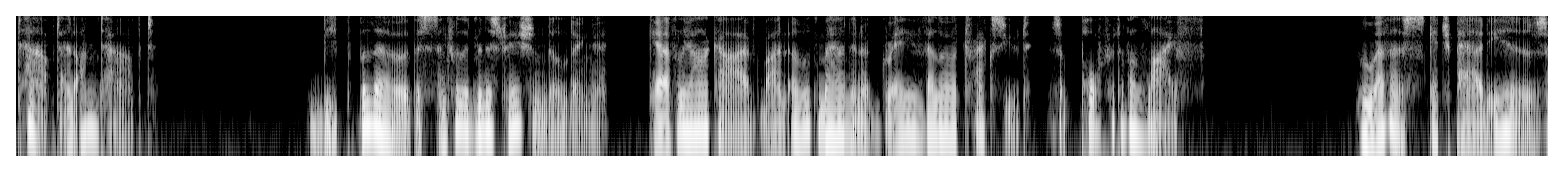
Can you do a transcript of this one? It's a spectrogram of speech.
tapped and untapped. Deep below the Central Administration Building, carefully archived by an old man in a grey velour tracksuit, is a portrait of a life. Whoever Sketchpad is,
